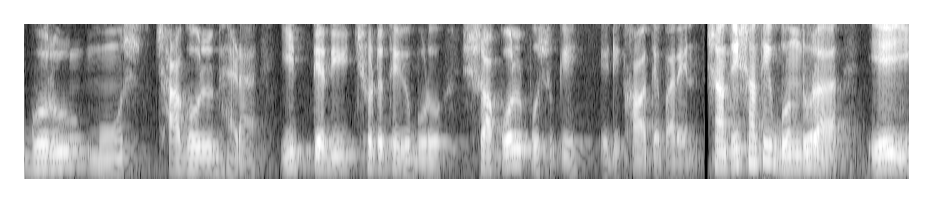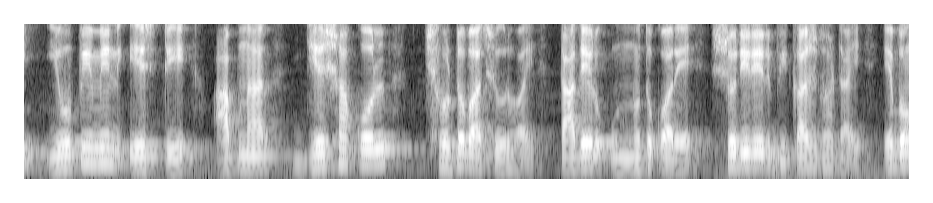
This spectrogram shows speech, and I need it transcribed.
গরু, মোষ, ছাগল, ভেড়া ইত্যাদি ছোট থেকে বড় সকল পশুকে এটি খাওয়াতে পারেন। সাথে সাথে বন্ধুরা, এই ইউপিমিন এসটি আপনার যে সকল ছোট বাছুর হয়, তাদের উন্নত করে, শরীরের বিকাশ ঘটায় এবং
